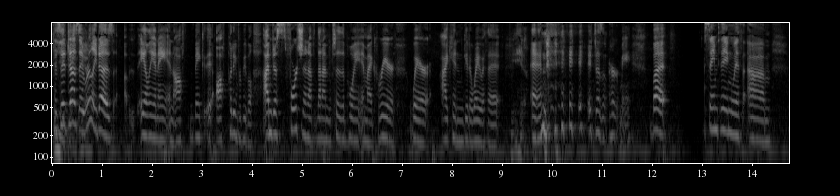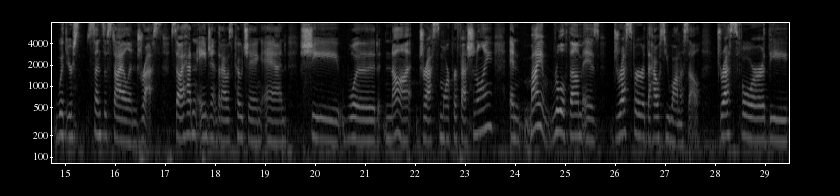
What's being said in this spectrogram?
because it does. It yeah. really does alienate and off make it off putting for people. I'm just fortunate enough that I'm to the point in my career where I can get away with it, Yeah. and it doesn't hurt me. But same thing with um, with your sense of style and dress. So I had an agent that I was coaching, and she would not dress more professionally. And my rule of thumb is dress for the house you want to sell, dress for the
